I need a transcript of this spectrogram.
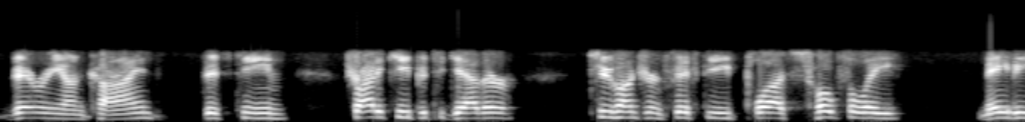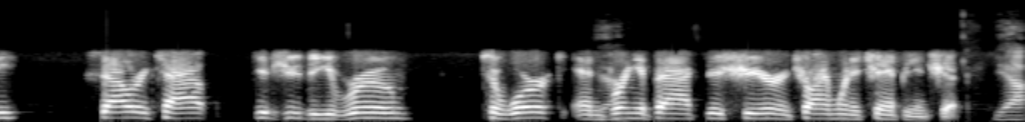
very unkind. This team try to keep it together. 250 plus, hopefully, maybe salary cap gives you the room to work and Yeah. bring it back this year and try and win a championship. Yeah,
